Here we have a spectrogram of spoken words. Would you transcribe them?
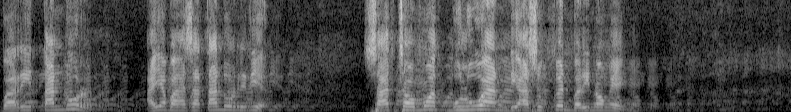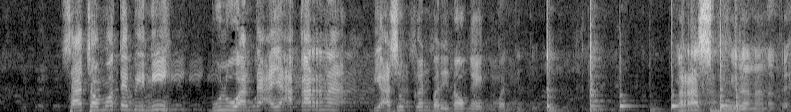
bari tandur ayah bahasa tandur di dia sacomot buluan diasupkan bari nongeng sacomot teh bini buluan teh ayah akarna diasupkan bari nongeng pan gitu ngeras pikiran anak teh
